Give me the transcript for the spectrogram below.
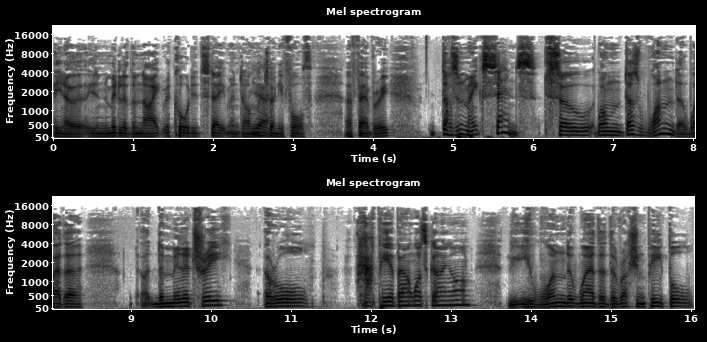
you know, in the middle of the night, recorded statement on yeah. the 24th of February, doesn't make sense. So one does wonder whether uh, the military are all happy about what's going on. You wonder whether the Russian people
